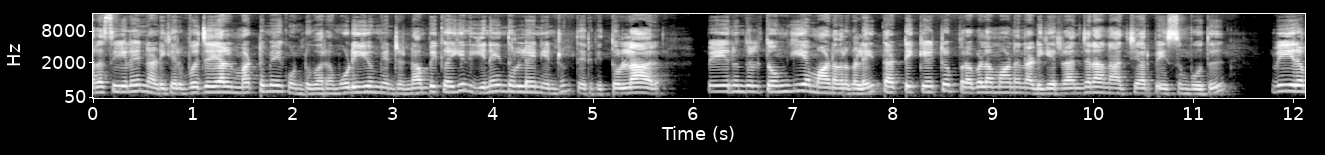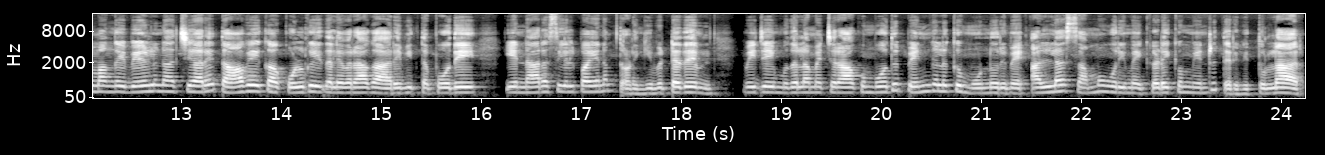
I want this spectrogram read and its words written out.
அரசியலை நடிகர் விஜயால் மட்டுமே கொண்டு வர முடியும் என்ற நம்பிக்கையில் இணைந்துள்ளேன் என்றும் தெரிவித்துள்ளார். பேருந்தில் தொங்கிய மாணவர்களை தட்டி கேட்டு பிரபலமான நடிகர் ரஞ்சனா நாச்சியார் பேசும்போது வீரமங்கை வேலு நாச்சியாரை தாவேகா கொள்கை தலைவராக அறிவித்த போதே என் அரசியல் பயணம் தொடங்கிவிட்டது. விஜய் முதலமைச்சராகும்போது பெண்களுக்கு முன்னுரிமை அல்ல சம உரிமை கிடைக்கும் என்று தெரிவித்துள்ளார்.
